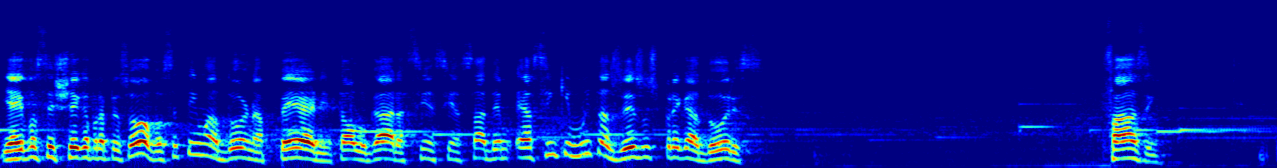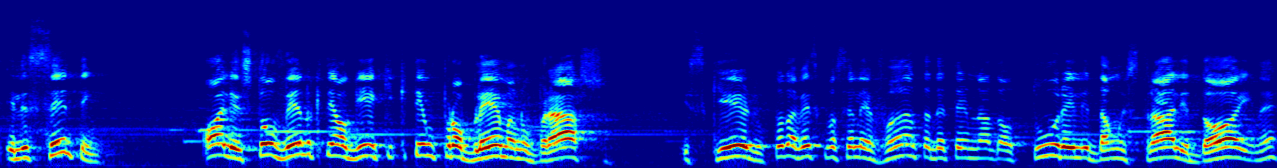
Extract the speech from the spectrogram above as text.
E aí você chega para a pessoa, oh, você tem uma dor na perna em tal lugar, assim, assim, assado. É assim que muitas vezes os pregadores fazem. Eles sentem Olha, estou vendo que tem alguém aqui que tem um problema no braço esquerdo. Toda vez que você levanta a determinada altura, ele dá um estralo e dói, né?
